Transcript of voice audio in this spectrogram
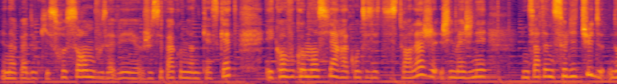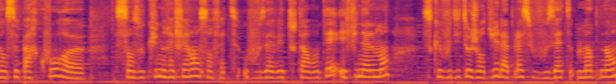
Il n'y en a pas deux qui se ressemblent. Vous avez, euh, je ne sais pas combien de casquettes. Et quand vous commenciez à raconter cette histoire-là, j'imaginais une certaine solitude dans ce parcours euh, sans aucune référence, en fait, où vous avez tout inventé. Et finalement, ce que vous dites aujourd'hui, la place où vous êtes maintenant,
